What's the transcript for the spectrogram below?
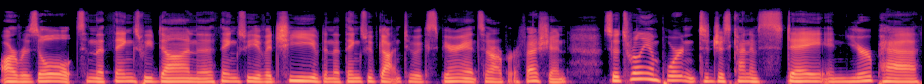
our results and the things we've done and the things we've achieved and the things we've gotten to experience in our profession. So it's really important to just kind of stay in your path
